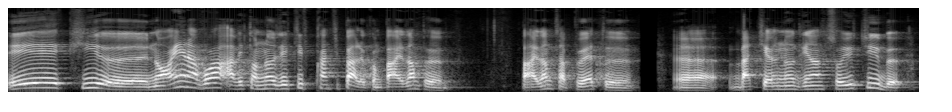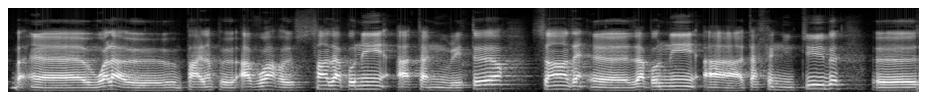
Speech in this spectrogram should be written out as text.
et qui euh, n'ont rien à voir avec ton objectif principal. Comme par exemple, euh, par exemple, ça peut être euh, bâtir une audience sur YouTube. Bah, voilà, par exemple, avoir 100 abonnés à ta newsletter, 100 abonnés à ta chaîne YouTube, euh,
